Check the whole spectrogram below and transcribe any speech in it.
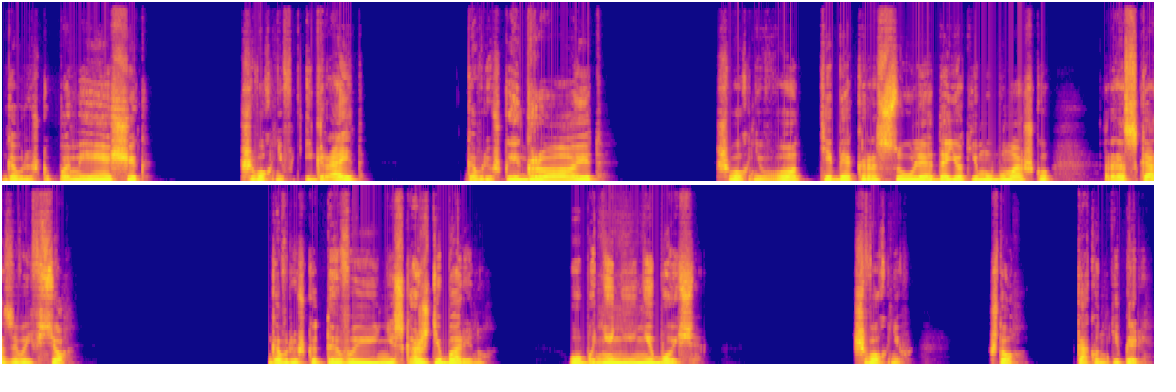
Гаврюшка. Помещик. Швохнев. Играет? Гаврюшка. Играет. Швохнев. Вот тебе красуля, дает ему бумажку. Рассказывай все. Гаврюшка. Да вы не скажете барину? Оба. Не-не, не бойся. Швохнев. Что? Как он теперь?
